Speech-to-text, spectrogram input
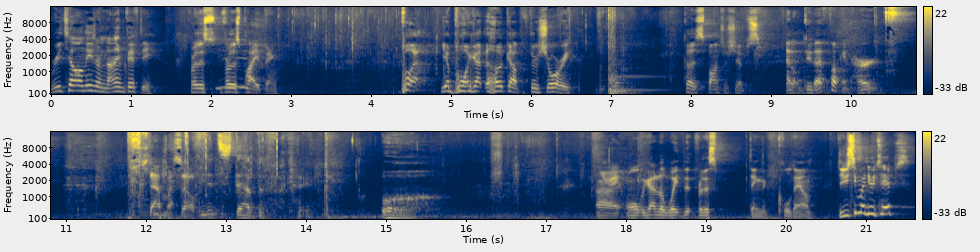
Retail on these are 950 for this for this piping. But your boy got the hookup through Shori. Cause sponsorships. I don't dude, that fucking hurt. Stabbed myself. You didn't stab the fuck out Alright, well we gotta wait for this thing to cool down. Did you see my new tips?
